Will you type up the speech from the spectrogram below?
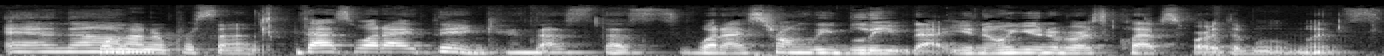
and um, hundred percent. that's what i think that's that's what i strongly believe that you know universe claps for the movements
